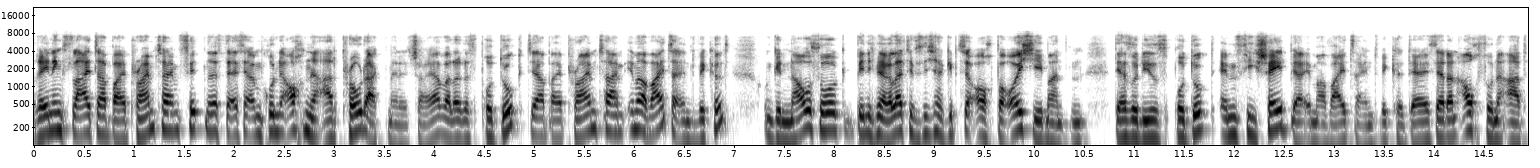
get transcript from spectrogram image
Trainingsleiter bei Primetime Fitness, der ist ja im Grunde auch eine Art Product Manager, ja, weil er das Produkt ja bei Primetime immer weiterentwickelt. Und genauso bin ich mir relativ sicher, gibt es ja auch bei euch jemanden, der so dieses Produkt MC Shape ja immer weiterentwickelt. Der ist ja dann auch so eine Art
